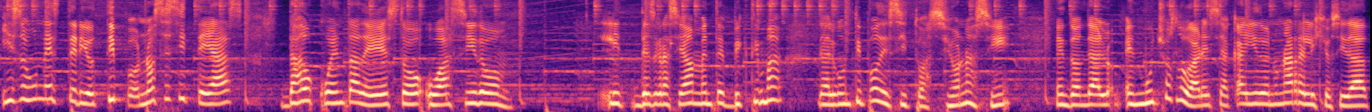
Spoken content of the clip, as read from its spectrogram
hizo un estereotipo. No sé si te has dado cuenta de esto o has sido desgraciadamente víctima de algún tipo de situación así, en donde en muchos lugares se ha caído en una religiosidad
